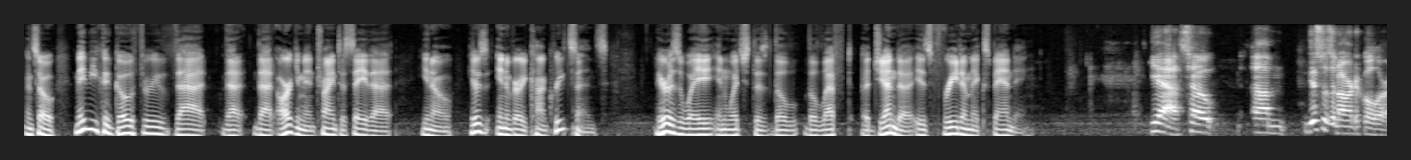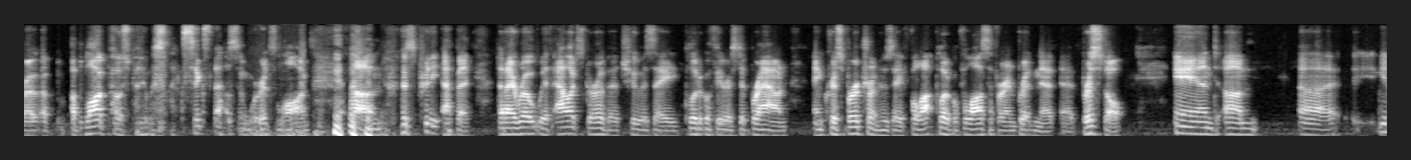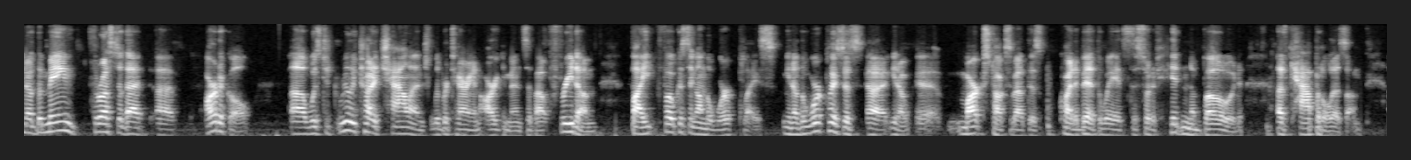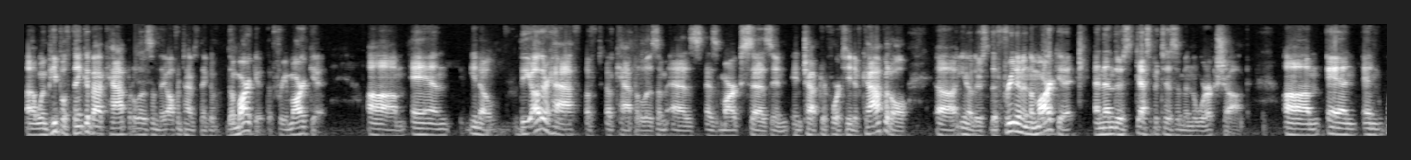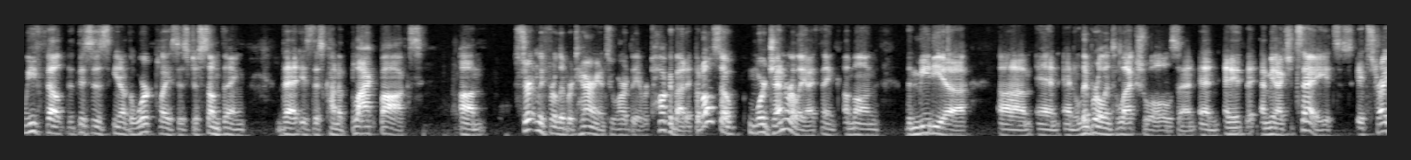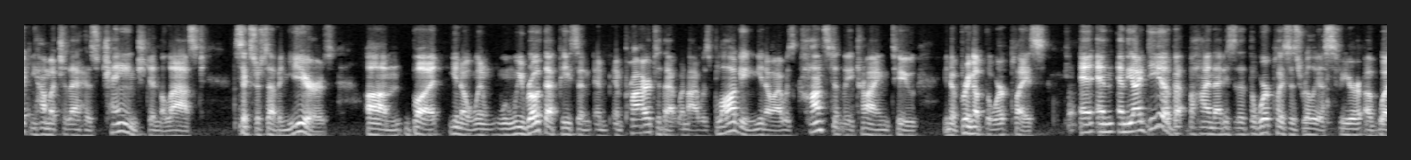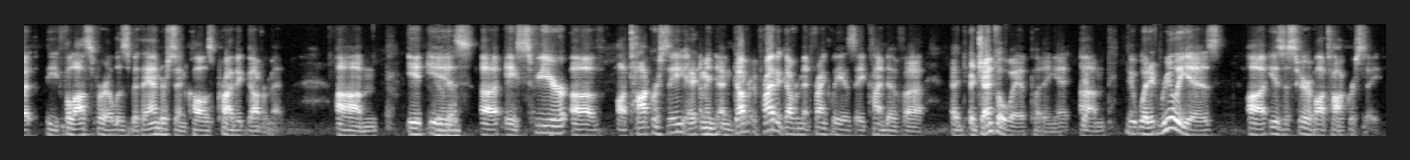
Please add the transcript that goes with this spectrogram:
and so maybe you could go through that that that argument trying to say that you know here's in a very concrete sense here is a way in which the the, the left agenda is freedom expanding yeah. So um, this was an article or a, a, blog post, but it was like 6,000 words long. Um, it was pretty epic that I wrote with Alex Gourevitch, who is a political theorist at Brown, and Chris Bertram, who's a philo- political philosopher in Britain at, at Bristol. And, um, uh, you know, the main thrust of that uh, article uh, was to really try to challenge libertarian arguments about freedom by focusing on the workplace. You know, the workplace is, uh, you know, uh, Marx talks about this quite a bit, the way it's the sort of hidden abode of capitalism. Uh, when people think about capitalism, they oftentimes think of the market, the free market. Um, and, you know, the other half of, of, capitalism, as, as Marx says in, in chapter 14 of Capital, uh, you know, there's the freedom in the market, and then there's despotism in the workshop. Um, and and we felt that this is, you know, the workplace is just something – that is this kind of black box, um, certainly for libertarians who hardly ever talk about it, but also more generally, I think, among the media um, and and liberal intellectuals and and, and it, I mean, I should say it's it's striking how much of that has changed in the last six or seven years. Um, but you know, when when we wrote that piece and, and and prior to that, when I was blogging, you know, I was constantly trying to you know bring up the workplace and, and and the idea behind that is that the workplace is really a sphere of what the philosopher Elizabeth Anderson calls private government. Um, it is uh, a sphere of autocracy. I mean, and gov- private government, frankly, is a kind of uh, a, a, gentle way of putting it. Um, it what it really is uh, is a sphere of autocracy.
